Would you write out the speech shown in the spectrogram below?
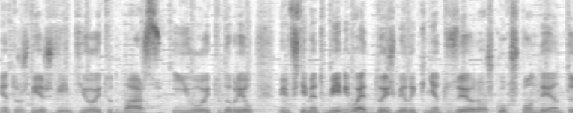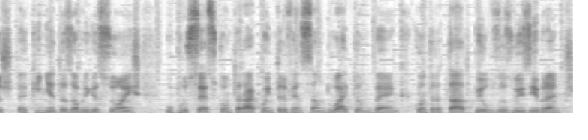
entre os dias 28 de março e 8 de abril. O investimento mínimo é de 2.500 euros, correspondentes a 500 obrigações. O processo contará com a intervenção do Iton Bank, contratado pelos azuis e brancos.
